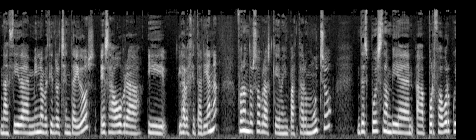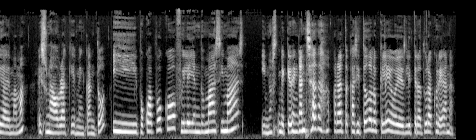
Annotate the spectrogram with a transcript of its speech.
Nacida en 1982, esa obra y La vegetariana. Fueron dos obras que me impactaron mucho. Después también ah, Por favor, cuida de mamá, es una obra que me encantó y poco a poco fui leyendo más y más y no, me quedé enganchada. Ahora casi todo lo que leo es literatura coreana.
